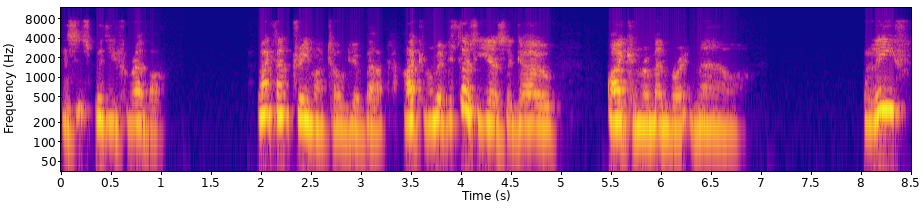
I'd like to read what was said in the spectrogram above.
is it's with you forever. Like that dream I told you about. I can remember 30 years ago, I can remember it now. Belief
